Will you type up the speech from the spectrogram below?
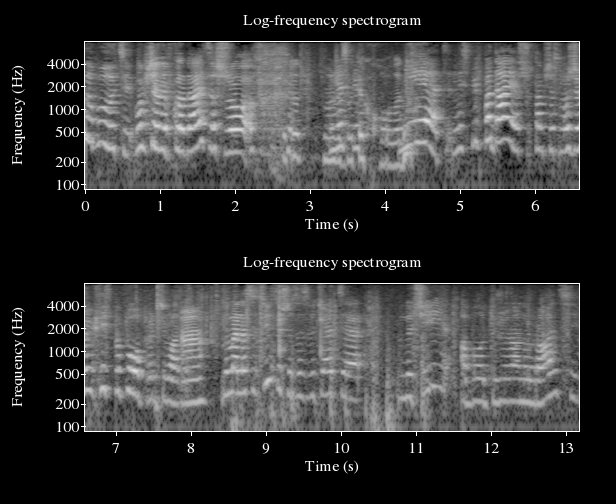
на вулиці, взагалі не вкладається, що Тут може Не бути спів- холодно. ні, не співпадає, що там щось може якийсь ППО працювати. А, У мене асоціюється, що зазвичай це вночі або дуже рано вранці.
